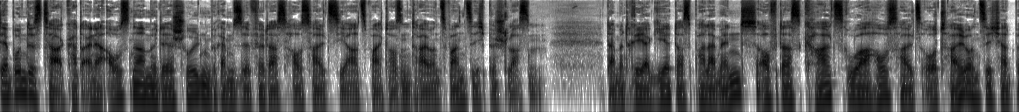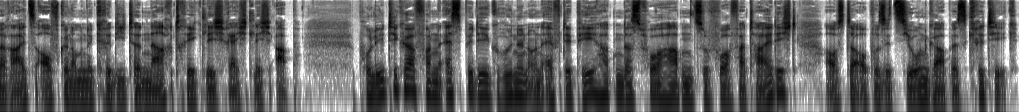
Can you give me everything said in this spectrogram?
Der Bundestag hat eine Ausnahme der Schuldenbremse für das Haushaltsjahr 2023 beschlossen. Damit reagiert das Parlament auf das Karlsruher Haushaltsurteil und sichert bereits aufgenommene Kredite nachträglich rechtlich ab. Politiker von SPD, Grünen und FDP hatten das Vorhaben zuvor verteidigt, aus der Opposition gab es Kritik.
